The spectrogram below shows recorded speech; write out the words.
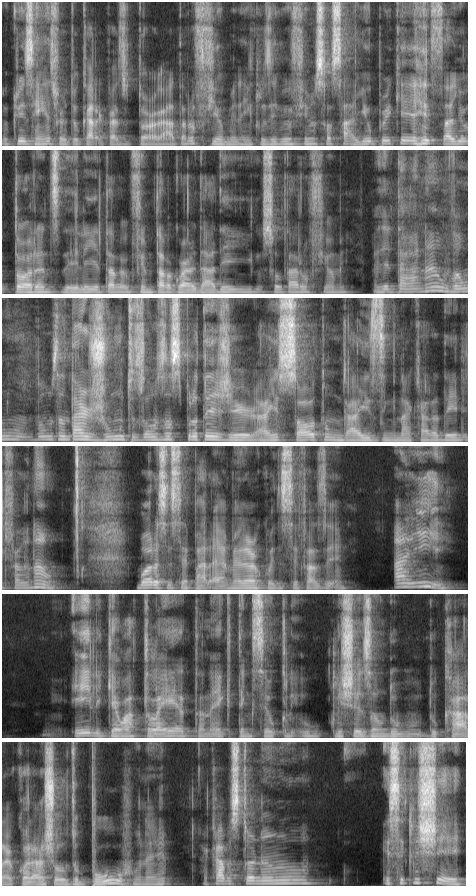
O Chris Hemsworth, o cara que faz o Thor lá, tá no filme, né? Inclusive o filme só saiu porque saiu o Thor antes dele e tava, o filme tava guardado e soltaram o filme. Mas ele tava, não, vamos, vamos andar juntos, vamos nos proteger. Aí solta um gásinho na cara dele e ele fala, não, bora se separar, é a melhor coisa a se fazer. Aí, ele que é o atleta, né, que tem que ser o, o clichêzão do, do cara corajoso, do burro, né, acaba se tornando esse clichê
